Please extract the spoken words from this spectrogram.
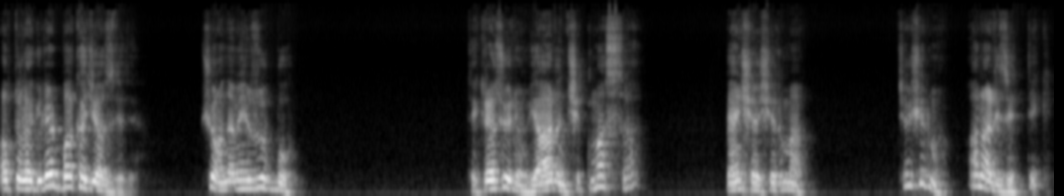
Abdullah Güler bakacağız dedi. Şu anda mevzu bu. Tekrar söylüyorum. Yarın çıkmazsa ben şaşırmam. Şaşırmam. Analiz ettik.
